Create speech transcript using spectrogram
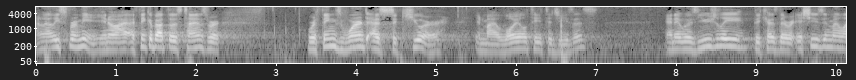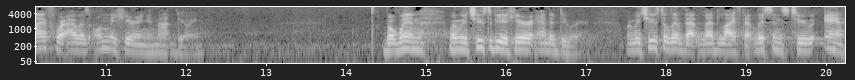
And at least for me, you know, I think about those times where, where things weren't as secure in my loyalty to Jesus. And it was usually because there were issues in my life where I was only hearing and not doing. But when, when we choose to be a hearer and a doer, when we choose to live that led life that listens to and,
